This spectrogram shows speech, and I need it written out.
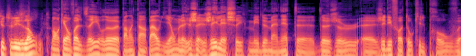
utilise l'autre. Bon, ok, on va le dire là, pendant que tu en parles, Guillaume. J'ai léché mes deux manettes euh, de jeu. Euh, J'ai des photos qui le prouvent.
